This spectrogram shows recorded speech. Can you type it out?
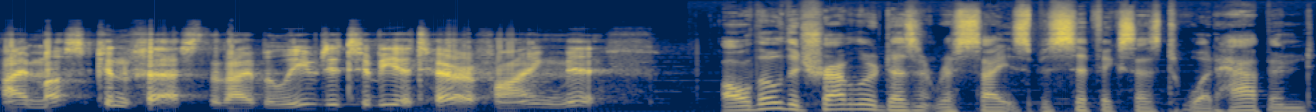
I must confess that I believed it to be a terrifying myth. Although the traveler doesn't recite specifics as to what happened,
